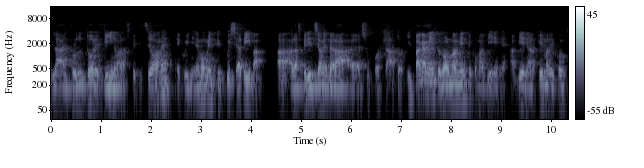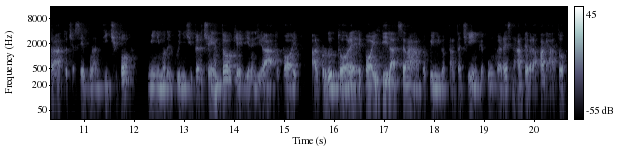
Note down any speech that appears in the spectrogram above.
la, il produttore fino alla spedizione e quindi nel momento in cui si arriva a, alla spedizione verrà eh, supportato. Il pagamento normalmente come avviene? Avviene alla firma del contratto, c'è sempre un anticipo minimo del 15% che viene girato poi al produttore e poi il dilazionato, quindi l'85 comunque il restante verrà pagato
